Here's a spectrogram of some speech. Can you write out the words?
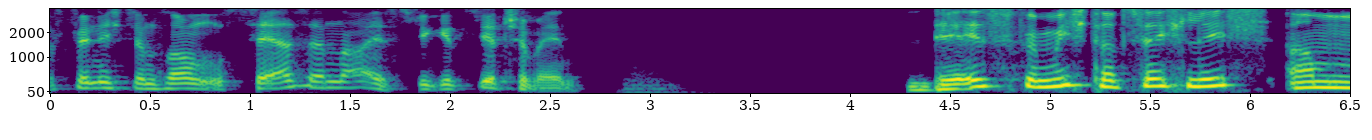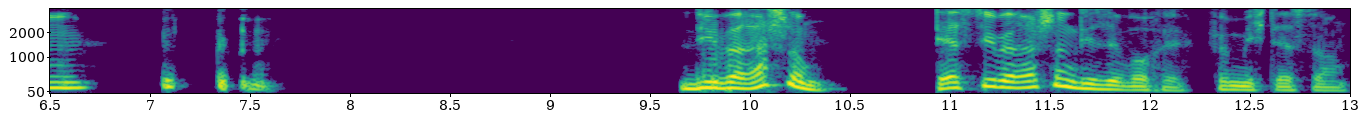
finde ich den Song sehr, sehr nice. Wie geht's dir, Jermaine? Der ist für mich tatsächlich ähm, die Überraschung. Der ist die Überraschung diese Woche für mich, der Song.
